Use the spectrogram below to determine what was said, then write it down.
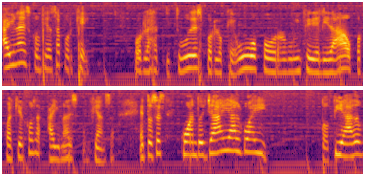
hay una desconfianza, ¿por qué? Por las actitudes, por lo que hubo, por infidelidad o por cualquier cosa, hay una desconfianza. Entonces, cuando ya hay algo ahí, toteado,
